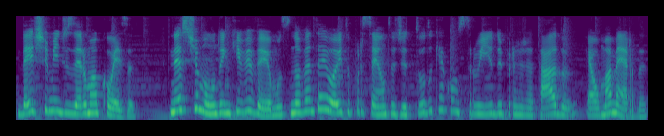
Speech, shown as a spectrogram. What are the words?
deixe-me dizer uma coisa. Neste mundo em que vivemos, 98% de tudo que é construído e projetado é uma merda.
